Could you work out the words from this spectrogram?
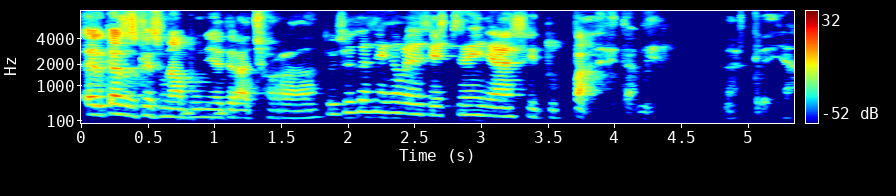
El caso es que es una puñetera chorrada. Tú se tenía que ver estrellas y tu padre también. Una estrella.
